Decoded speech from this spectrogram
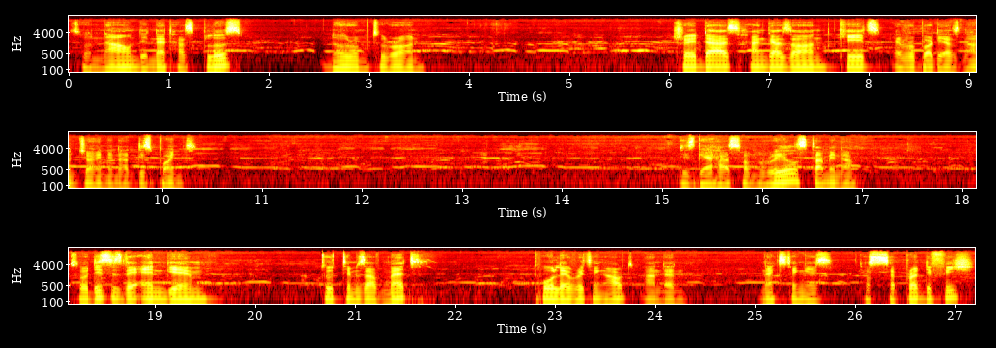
So now the net has closed, no room to run. Traders, hangers on, kids, everybody has now joined in at this point. This guy has some real stamina. So this is the end game. Two teams have met, pull everything out, and then next thing is just separate the fish,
